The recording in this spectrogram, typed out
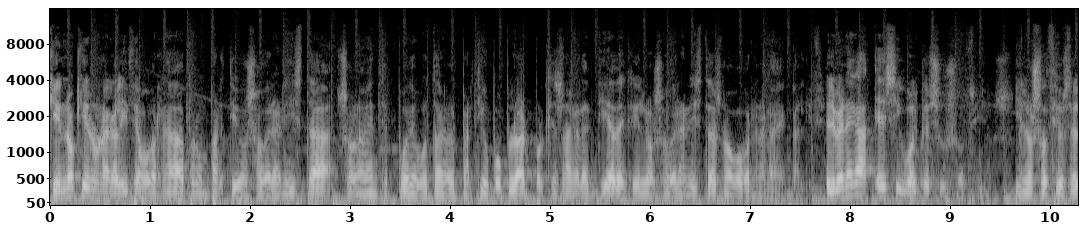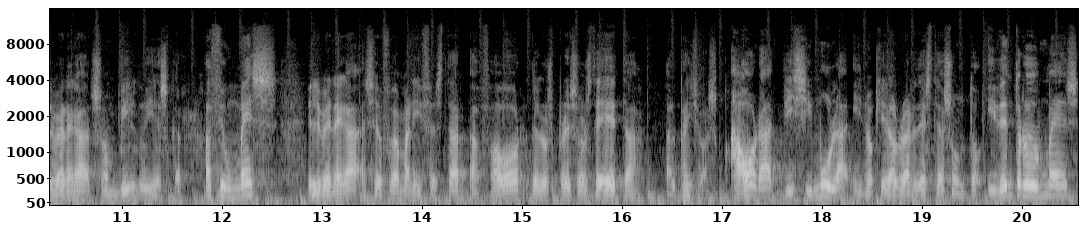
Quien no quiere una Galicia gobernada por un partido soberanista solamente puede votar al Partido Popular porque es la garantía de que los soberanistas no gobernarán en Galicia. El Benega es igual que sus socios y los socios del Benega son Bildu y Esquerra. Hace un mes el Benega se fue a manifestar a favor de los presos de ETA al País Vasco. Ahora disimula y no quiere hablar de este asunto y dentro de un mes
